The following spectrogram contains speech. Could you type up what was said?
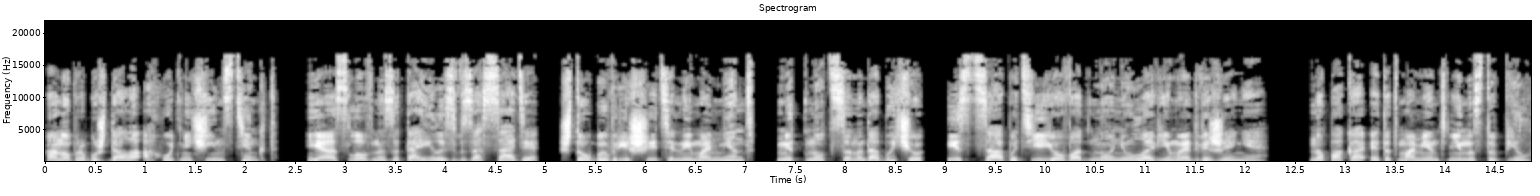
оно пробуждало охотничий инстинкт. Я словно затаилась в засаде, чтобы в решительный момент метнуться на добычу и сцапать ее в одно неуловимое движение. Но пока этот момент не наступил,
